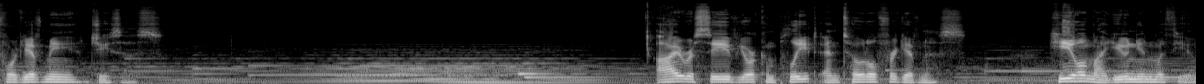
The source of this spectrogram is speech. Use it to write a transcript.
Forgive me, Jesus. I receive your complete and total forgiveness. Heal my union with you.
